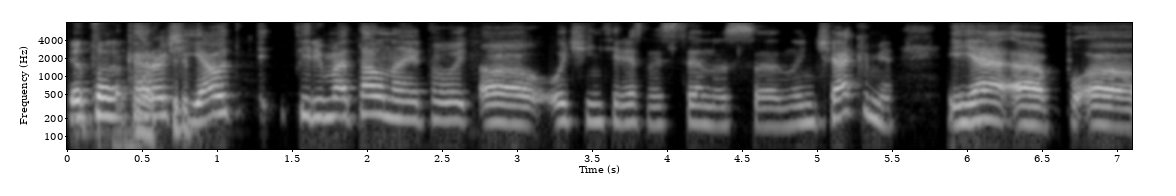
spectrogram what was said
Это... Короче, я вот перемотал на эту э, очень интересную сцену с э, нунчаками, и я, э, э,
